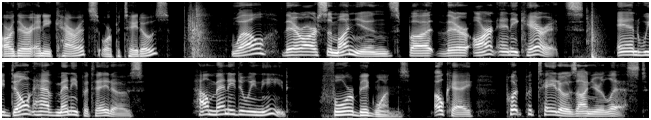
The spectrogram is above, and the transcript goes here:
Are there any carrots or potatoes? Well, there are some onions, but there aren't any carrots. And we don't have many potatoes. How many do we need? Four big ones. Okay, put potatoes on your list.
